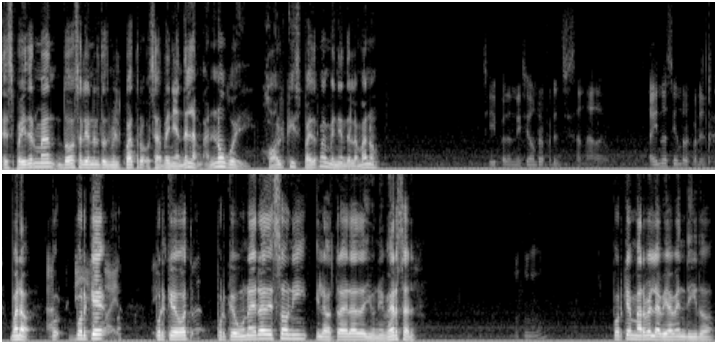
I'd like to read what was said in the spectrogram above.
Spider-Man 2 salió en el 2004. O sea, venían de la mano, güey. Hulk y Spider-Man venían de la mano. Sí, pero no hicieron referencias a nada, güey. Ahí no hacían referencias. Bueno, Hasta por- que porque, porque, ot- porque una era de Sony y la otra era de Universal. Porque Marvel le había vendido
